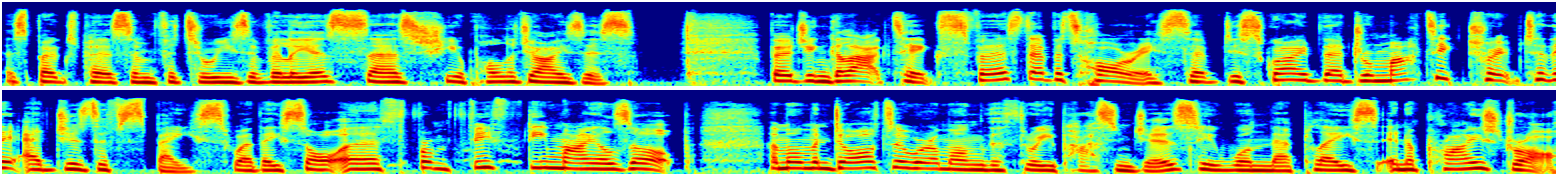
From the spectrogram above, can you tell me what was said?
A spokesperson for Theresa Villiers says she apologises. Virgin Galactic's first ever tourists have described their dramatic trip to the edges of space, where they saw Earth from 50 miles up. A mum and daughter were among the three passengers who won their place in a prize draw,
